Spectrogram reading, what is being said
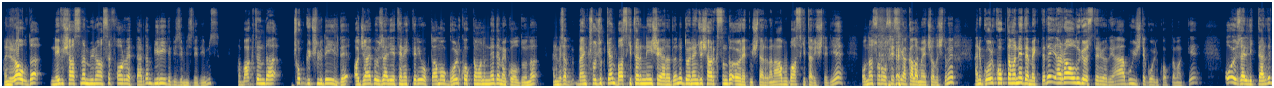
Hani Raul da nevi şahsına münasır forvetlerden biriydi bizim izlediğimiz. Ha, baktığında çok güçlü değildi. Acayip özel yetenekleri yoktu ama o gol koklamanın ne demek olduğunu Hani mesela ben çocukken bas gitarın ne işe yaradığını dönence şarkısında öğretmişlerdi. Ben Aa bu bas gitar işte diye. Ondan sonra o sesi yakalamaya çalıştım hep. Hani gol koklama ne demekte de ya Raul'u gösteriyordu ya bu işte golü koklamak diye. O özelliklerde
